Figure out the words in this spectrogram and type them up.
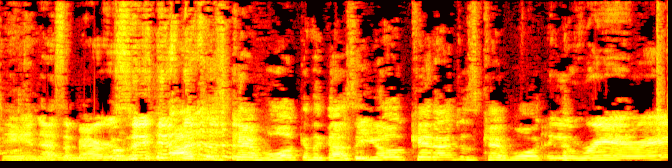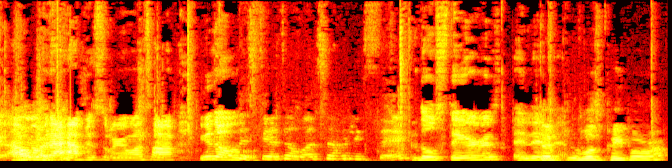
Damn, that's embarrassing. I just kept walking. The guy said, "You okay?" I just kept walking. And walking. you ran, right? I I remember was- that happened to me one time. You know, The stairs at 176? those stairs, and then There was people around.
